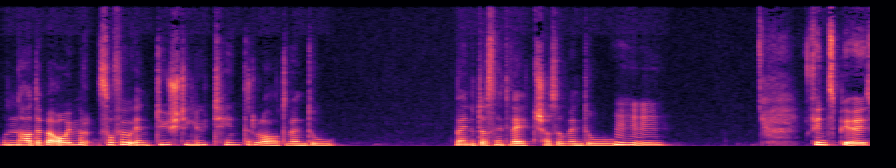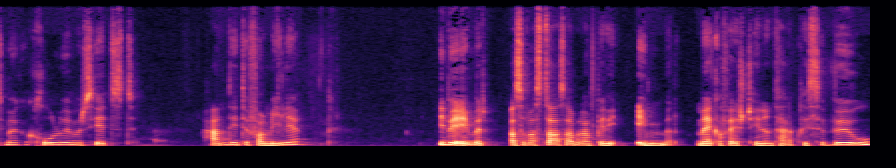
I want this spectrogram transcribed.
und halt eben auch immer so viele enttäuschte Leute hinterlässt, wenn du, wenn du das nicht willst. Also wenn du, Mhm. Ich finde es bei uns mega cool, wenn wir es jetzt haben in der Familie. Ich bin immer, also was das anbelangt, bin ich immer mega fest hin und her gerissen, weil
